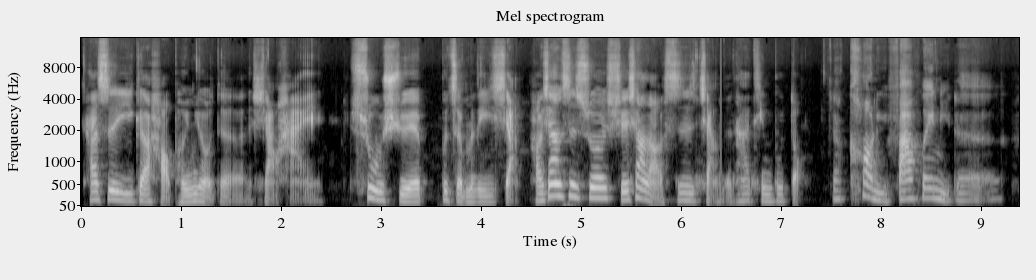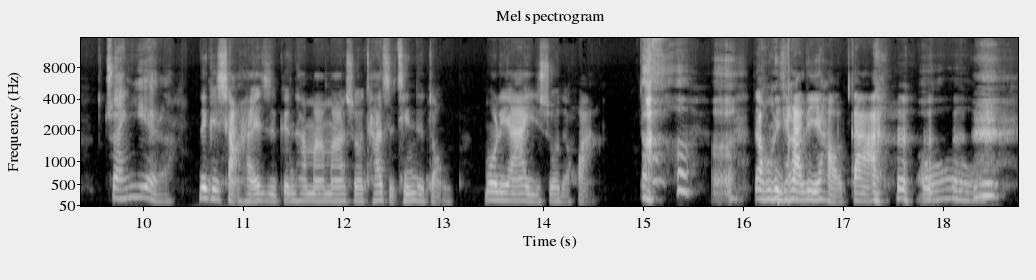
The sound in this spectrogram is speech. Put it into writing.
他是一个好朋友的小孩。数学不怎么理想，好像是说学校老师讲的他听不懂，要靠你发挥你的专业了。那个小孩子跟他妈妈说，他只听得懂茉莉阿姨说的话，让我压力好大。哦，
